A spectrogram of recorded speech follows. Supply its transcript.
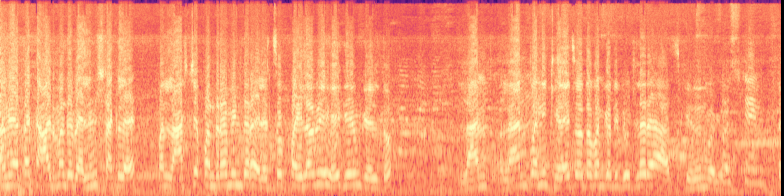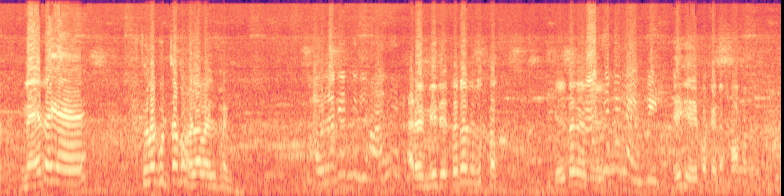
आम्ही आता कार्डमध्ये बॅलन्स टाकलाय पण लास्टचे पंधरा मिनिटं राहिले सो पहिला मी हे गेम खेळतो. लहान लहानपणी खेळायचं होतं पण कधी भेटलं रे आज खेळून बघ फर्स्ट टाइम नाही तर काय? तुला कुठचा भावला पाहिजे सांग. अरे मी देतो ना तुला. खेळतो ना हे घे पकड. हा पकड.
